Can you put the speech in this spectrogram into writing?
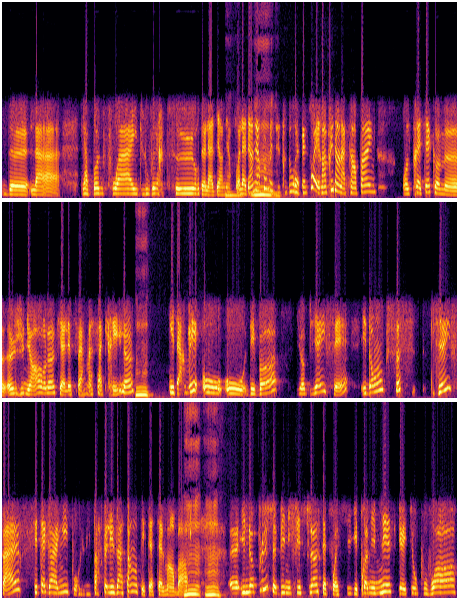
de la, la bonne foi et de l'ouverture de la dernière fois. La dernière fois, M. Trudeau, rappelle-toi, est rentré dans la campagne on le traitait comme euh, un junior là, qui allait se faire massacrer. Là. Mm. Il est arrivé au, débat, il a bien fait. Et donc, ça, bien faire, c'était gagné pour lui parce que les attentes étaient tellement basses. Mm, mm. Euh, il n'a plus ce bénéfice-là cette fois-ci. Il est premier ministre, il a été au pouvoir.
